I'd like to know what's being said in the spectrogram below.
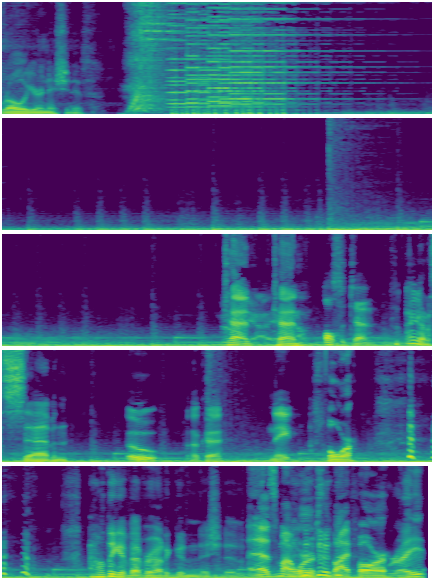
Roll your initiative. Ten. Ten. Also 10. I got a seven. Ooh, okay. Nate? Four. I don't think I've ever had a good initiative. That's my worst by far. Right?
